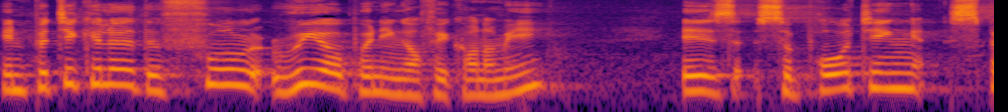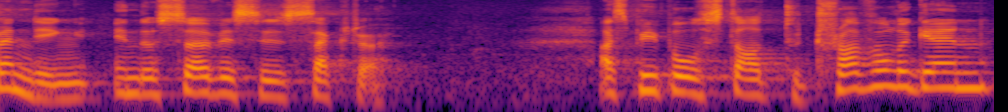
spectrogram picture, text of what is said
In particular, the full reopening of economy is supporting spending in the services sector. As people start to travel again,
